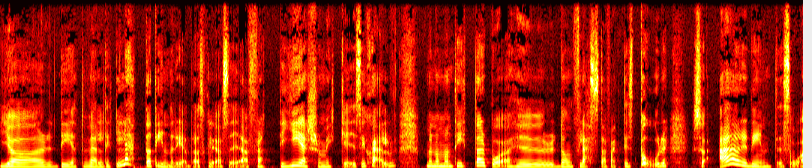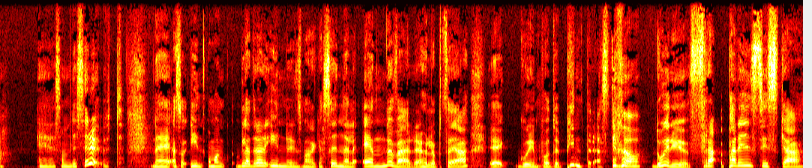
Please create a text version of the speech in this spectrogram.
gör det väldigt lätt att inreda, skulle jag säga. För att det ger så mycket i sig själv. Men om man tittar på hur de flesta faktiskt bor så är det inte så eh, som det ser ut. Nej, alltså in, om man bläddrar i inredningsmagasin eller ännu värre, höll jag på att säga, eh, går in på typ Pinterest, ja. då är det ju parisiska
